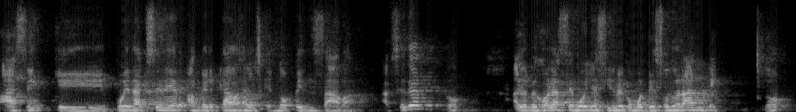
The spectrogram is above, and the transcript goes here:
hace que pueda acceder a mercados a los que no pensaba acceder, ¿no? A lo mejor la cebolla sirve como desodorante, ¿no?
